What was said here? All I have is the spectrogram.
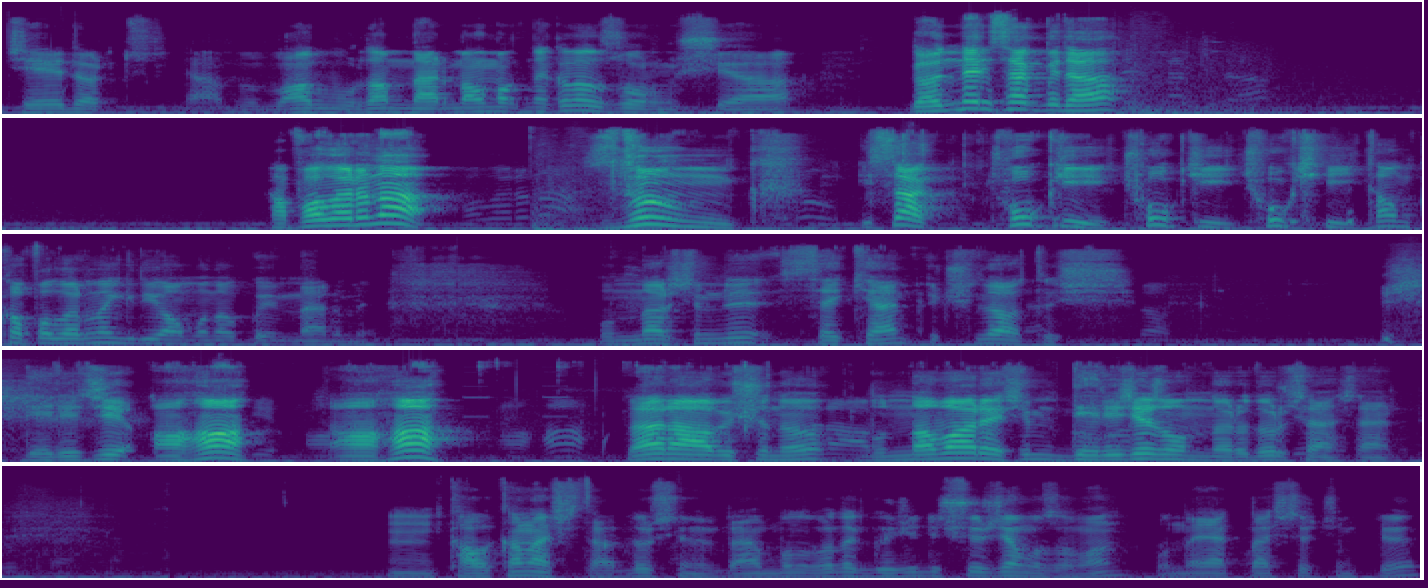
C4. Ya bu- abi buradan mermi almak ne kadar zormuş ya. Gönder İshak bir daha. Kafalarına. Zınk. İshak çok iyi, çok iyi, çok iyi. Tam kafalarına gidiyor amına koyayım mermi. Bunlar şimdi seken üçlü atış. Delici. Aha. Aha. Ver abi şunu. Bunda var ya şimdi deleceğiz onları. Dur sen sen. Hmm, kalkan açtılar. Dur şimdi. Ben bunu burada gücü düşüreceğim o zaman. Buna yaklaştır çünkü.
